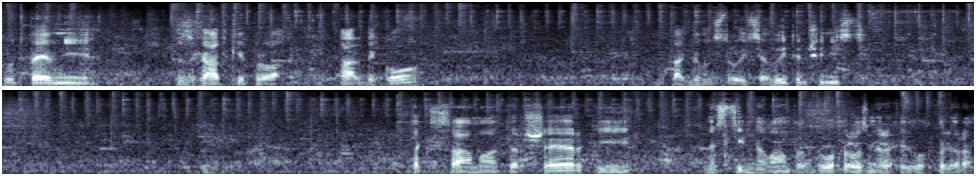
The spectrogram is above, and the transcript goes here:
Тут певні згадки про ар-деко. Отак демонструється витонченість. Так само торшер і настільна лампа в двох розмірах і двох кольорах.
